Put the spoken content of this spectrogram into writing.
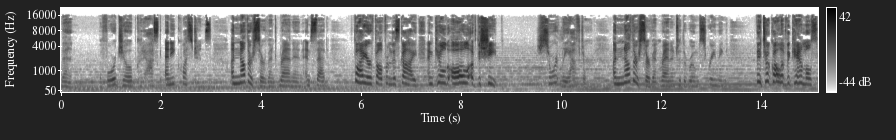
Then, before Job could ask any questions, another servant ran in and said, Fire fell from the sky and killed all of the sheep. Shortly after, Another servant ran into the room screaming, They took all of the camels!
